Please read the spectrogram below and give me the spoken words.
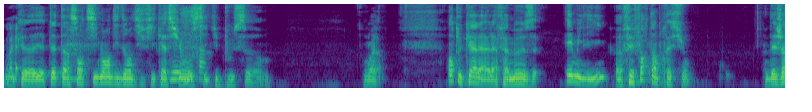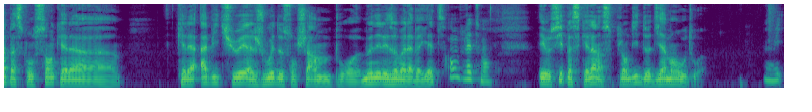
Donc il y a peut-être un sentiment d'identification Oui, aussi ça. qui pousse. euh, Voilà. En tout cas, la, la fameuse Emily euh, fait forte impression. Déjà parce qu'on sent qu'elle a qu'elle est habituée à jouer de son charme pour euh, mener les hommes à la baguette, Complètement. Et aussi parce qu'elle a un splendide diamant au doigt. Oui.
